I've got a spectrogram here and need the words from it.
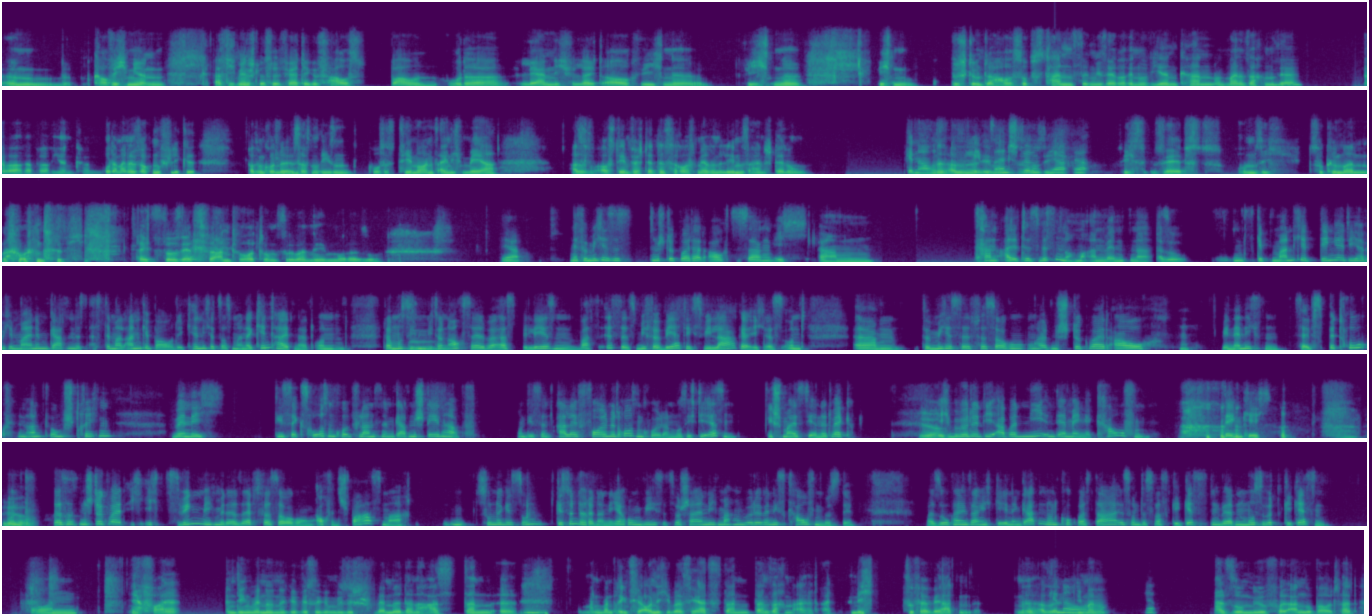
ähm, kaufe ich mir ein, lasse ich mir ein schlüsselfertiges Haus bauen oder lerne ich vielleicht auch, wie ich eine, wie ich eine, wie ich eine bestimmte Haussubstanz irgendwie selber renovieren kann und meine Sachen mhm. selber reparieren kann. Oder meine Sockenflicke. Also im Grunde ist das ein riesengroßes Thema und ist eigentlich mehr, also aus dem Verständnis heraus mehr so eine Lebenseinstellung. Genau, ne? also Lebenseinstellung, so sich, ja, ja. Sich selbst um sich zu kümmern und sich vielleicht so Selbstverantwortung zu übernehmen oder so. Ja, ne, für mich ist es ein Stück weit halt auch zu sagen, ich ähm, kann altes Wissen nochmal anwenden. Also es gibt manche Dinge, die habe ich in meinem Garten das erste Mal angebaut. Die kenne ich jetzt aus meiner Kindheit nicht. Und da muss ich mhm. mich dann auch selber erst belesen, was ist es, wie verwerte ich es, wie lagere ich es. Und ähm, für mich ist Selbstversorgung halt ein Stück weit auch, hm, wie nenne ich es denn, Selbstbetrug in Anführungsstrichen. Wenn ich die sechs Rosenkohlpflanzen im Garten stehen habe und die sind alle voll mit Rosenkohl, dann muss ich die essen. Ich schmeiße die ja nicht weg. Ja. Ich würde die aber nie in der Menge kaufen, denke ich. Und ja. das ist ein Stück weit, ich, ich zwinge mich mit der Selbstversorgung, auch wenn es Spaß macht, zu einer gesund, gesünderen Ernährung, wie ich es jetzt wahrscheinlich machen würde, wenn ich es kaufen müsste. Weil so kann ich sagen, ich gehe in den Garten und gucke, was da ist und das, was gegessen werden muss, wird gegessen. Und ja, vor allem, wenn du eine gewisse Gemüseschwemme dann hast, dann äh, mhm. man, man bringt es ja auch nicht übers Herz, dann, dann Sachen halt, halt nicht zu verwerten. Ne? Also genau. die man ja. halt so mühevoll angebaut hat.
